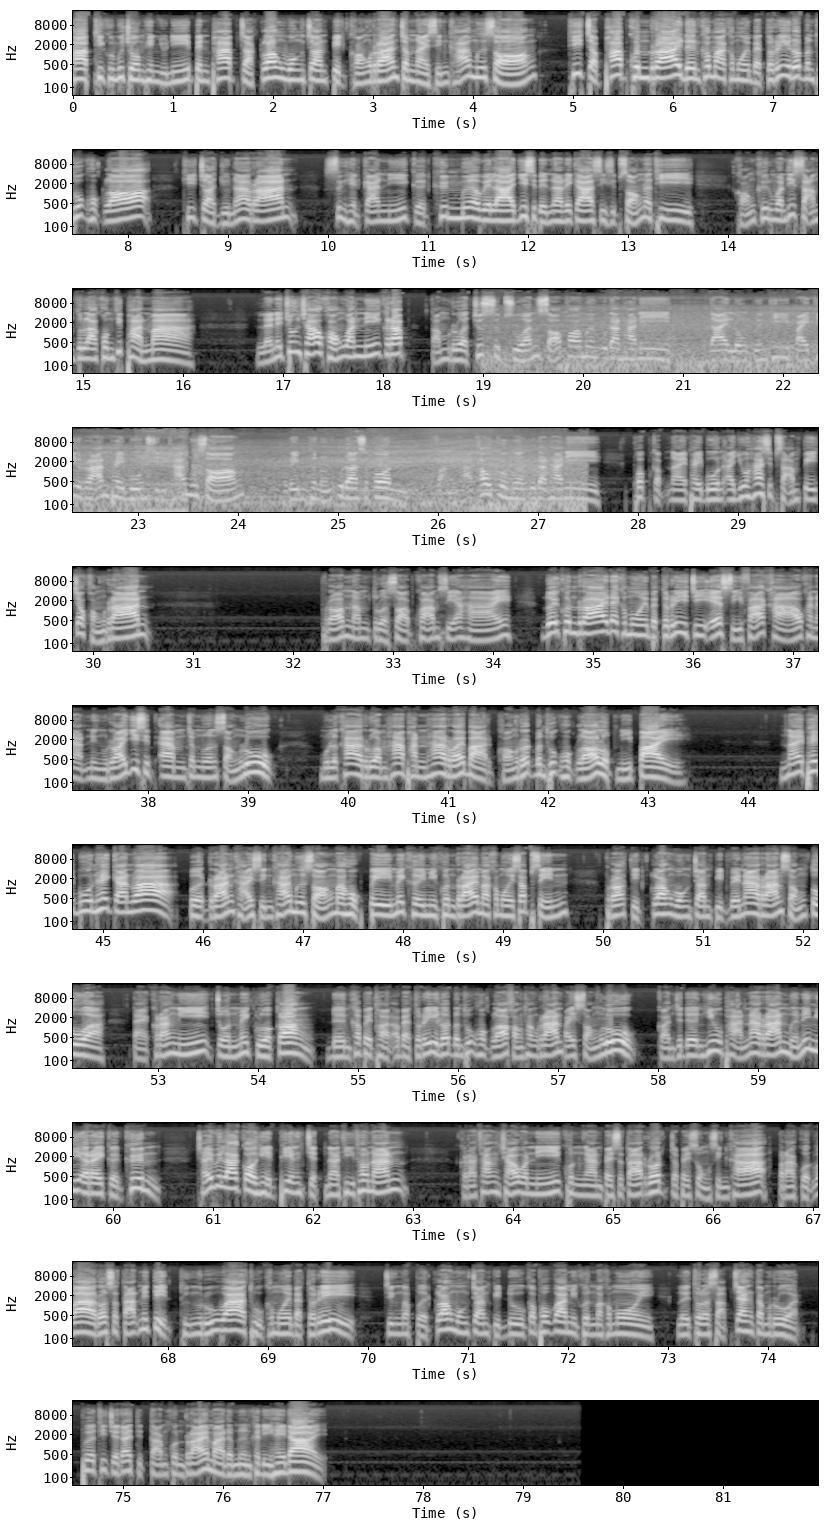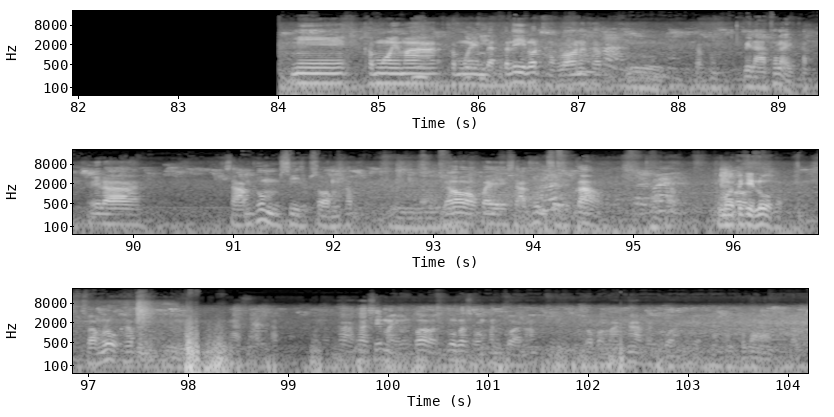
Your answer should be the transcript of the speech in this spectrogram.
ภาพที่คุณผู้ชมเห็นอยู่นี้เป็นภาพจากกล้องวงจรปิดของร้านจำหน่ายสินค้ามือสองที่จับภาพคนร้ายเดินเข้ามาขโมยแบตเตอรี่รถบรรทุก 6 ล้อ ที่จอดอยู่หน้าร้าน ซึ่งเหตุการณ์นี้เกิดขึ้นเมื่อเวลา 21นาฬิกา42 นาทีของคืนวันที่ 3 ตุลาคมที่ผ่านมา และในช่วงเช้าของวันนี้ครับตำรวจชุดสืบสวนสพเมืองอุดรธานี ได้ลงพื้นที่ไปที่ร้านไพบูลสินค้ามือสองริมถนนอุดรสกล ฝั่งขาเข้าตัวเมืองอุดรธานี พบกับนายไพบูลย์อายุ 53 ปีเจ้าของร้าน พร้อมนำตรวจสอบความเสียหาย โดยคนร้ายได้ขโมยแบตเตอรี่ GS สีฟ้าขาวขนาด 120 แอมป์จำนวน 2 ลูก มูลค่ารวม 5,500 บาทของรถบรรทุก 6 ล้อหลบหนีไป นายไพบูลให้การว่าเปิดร้านขายสินค้ามือสองมา 6 ปี ไม่เคยมีคนร้ายมาขโมยทรัพย์สิน เพราะติดกล้องวงจรปิดไว้หน้าร้าน 2 ตัวแต่ครั้งนี้โจรไม่กลัวกล้อง เดินเข้าไปถอดเอาแบตเตอรี่รถบรรทุก 6 ล้อของทางร้านไป 2 ลูก ก่อนจะเดินหิ้วผ่านหน้าร้านเหมือนไม่มีอะไรเกิดขึ้น ใช้เวลาก่อเหตุเพียง 7 นาทีเท่านั้น กระทั่งเช้าวันนี้คนงานไปสตาร์ทรถจะไปส่งสินค้า ปรากฏว่ารถสตาร์ทไม่ติด ถึงรู้ว่าถูกขโมยแบตเตอรี่ จึงมาเปิดกล้องวงจรปิดดูก็พบว่ามีคนมาขโมย เลยโทรศัพท์แจ้งตำรวจ เพื่อที่จะได้ติดตามคนร้ายมาดำเนินคดีให้ได้ มีขโมยมาขโมยแบตเตอรี่รถหกล้อนะครับ อืมครับผมเวลาเท่าไหร่ครับเวลาสามทุ่มสี่สิบสองครับ อืมแล้วออกไปสามทุ่มสี่สิบเก้าครับขโมยไปกี่ลูกครับสองลูกครับอืมห้าสิบครับถ้าถ้าซื้อใหม่มันก็ลูกละสองพันกว่าเนาะก็ประมาณห้าพันกว่าเนี่ยห้าพันกว่าบาทครับ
